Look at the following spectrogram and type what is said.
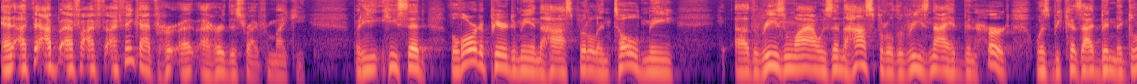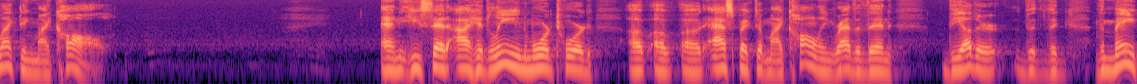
And I, th- I, I, I think I've heard, I heard this right from Mikey. But he, he said, The Lord appeared to me in the hospital and told me uh, the reason why I was in the hospital, the reason I had been hurt, was because I'd been neglecting my call. And he said, I had leaned more toward an aspect of my calling rather than the other, the, the, the main.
